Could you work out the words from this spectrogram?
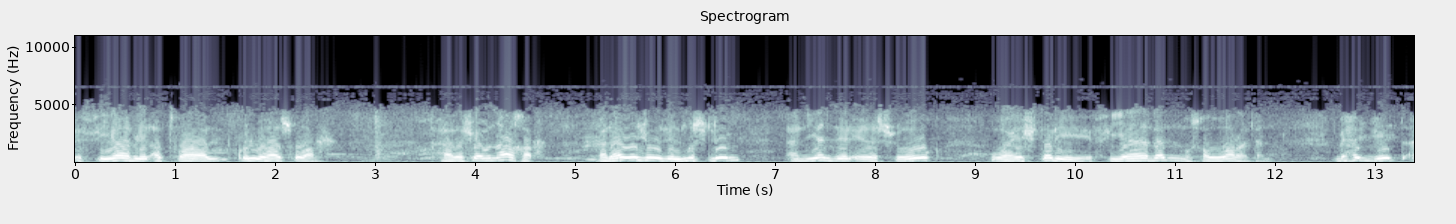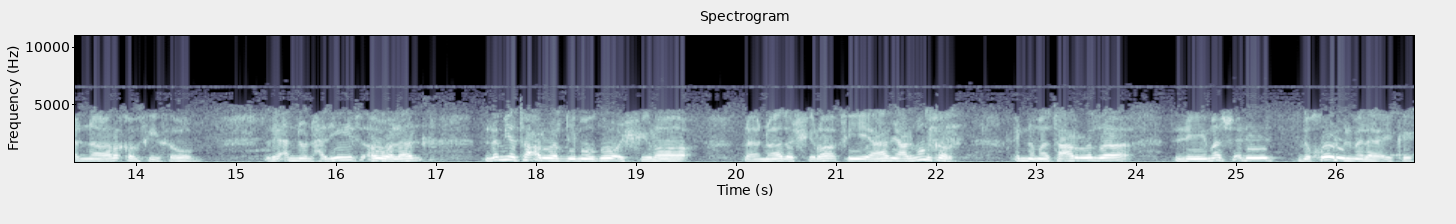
الثياب للأطفال كلها صور. هذا شيء آخر. فلا يجوز للمسلم أن ينزل إلى السوق ويشتري ثيابا مصورة بحجة أنها رقم في ثوب لأن الحديث أولا لم يتعرض لموضوع الشراء لأن هذا الشراء فيه إعانة على المنكر إنما تعرض لمسألة دخول الملائكة.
